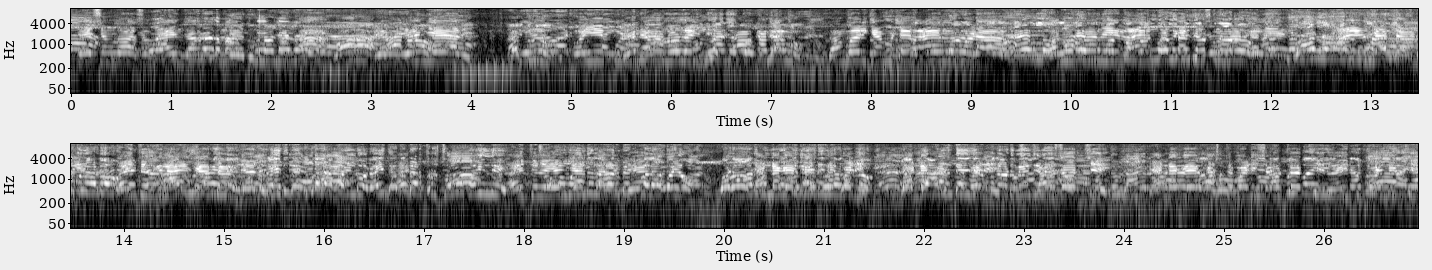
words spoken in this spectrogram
స్టేషన్లో అసలు న్యాయం జరగట్లేదు ఆ, మేము ఏం చేయాలి? డబ్బులు పోయి ఇప్పుడు నెల రోజులైంది. దొంగడికి ఎమ్మటే రాయర్లు కూడా చదువుకొని లాయర్ పట్టాలు తీసుకున్నారు కానీ న్యాయం చేద్దామని రైతులకి న్యాయం చేద్దామని లేదు. రైతులు ఏం చేస్తారు? ఎండకే కష్టపడి. ఎండ కష్టపడి మెయింటైన్ చెమట వచ్చి ఎండకే కష్టపడి చెమట వచ్చి రైతు పండించి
